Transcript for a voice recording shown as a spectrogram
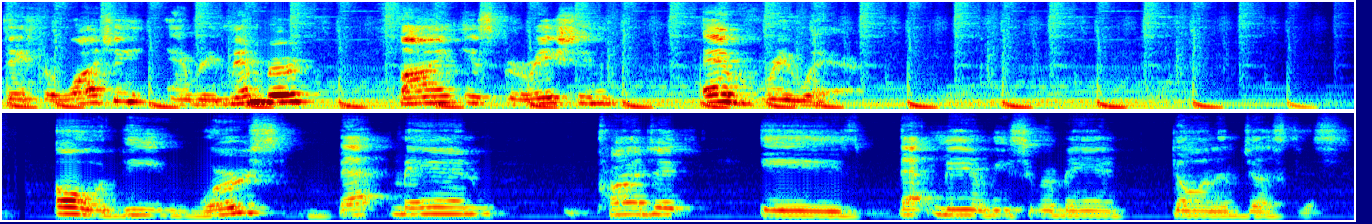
Thanks for watching, and remember, find inspiration everywhere. Oh, the worst Batman project is Batman v Superman Dawn of Justice.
